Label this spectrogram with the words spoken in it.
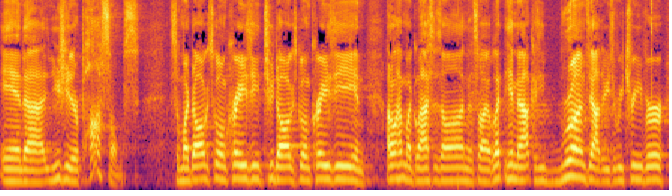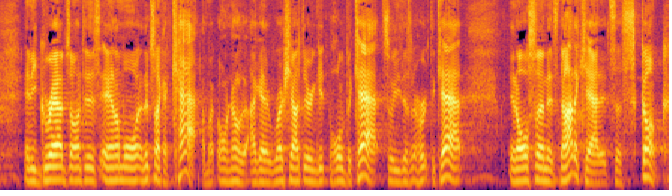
and uh, usually they're possums. So my dog's going crazy, two dogs going crazy, and I don't have my glasses on. And so I let him out because he runs out there. He's a retriever, and he grabs onto this animal, and it looks like a cat. I'm like, oh no, I got to rush out there and get hold of the cat so he doesn't hurt the cat. And all of a sudden, it's not a cat, it's a skunk.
